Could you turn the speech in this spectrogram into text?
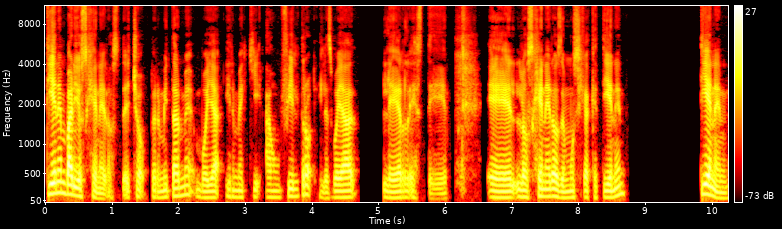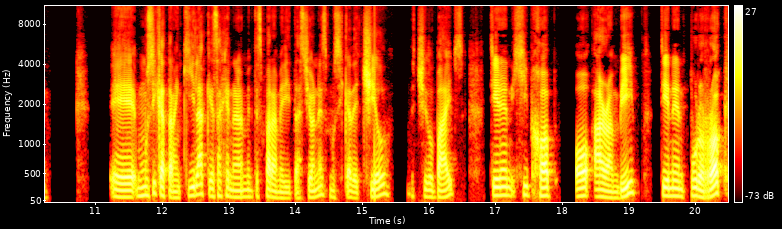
Tienen varios géneros. De hecho, permítanme, voy a irme aquí a un filtro y les voy a leer este, eh, los géneros de música que tienen. Tienen eh, música tranquila, que esa generalmente es para meditaciones, música de chill, de chill vibes. Tienen hip hop o RB, tienen puro rock,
